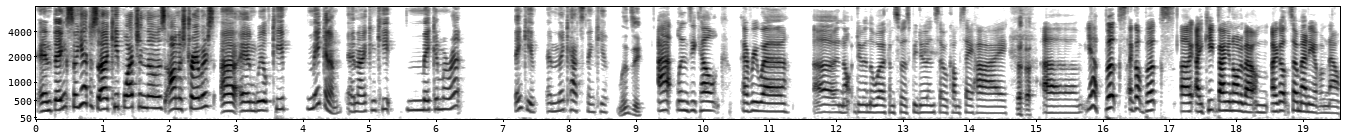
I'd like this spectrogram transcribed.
and things. So yeah, just uh, keep watching those honest trailers, uh, and we'll keep making them, and I can keep making my rent. Thank you, and the cats. Thank you. Lindsey. At Lindsey Kelk everywhere. Uh, not doing the work I'm supposed to be doing, so come say hi. um, yeah, books. I got books. I I keep banging on about them. I got so many of them now.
